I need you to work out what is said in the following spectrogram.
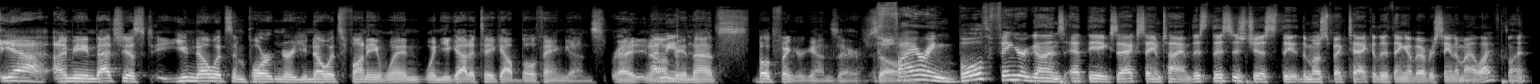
Yeah, I mean that's just you know it's important or you know it's funny when when you got to take out both handguns, right? You know, I mean, I mean, that's both finger guns there. So firing both finger guns at the exact same time. This this is just the the most spectacular thing I've ever seen in my life, Clint.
